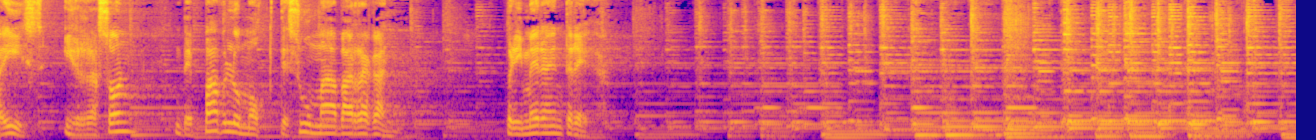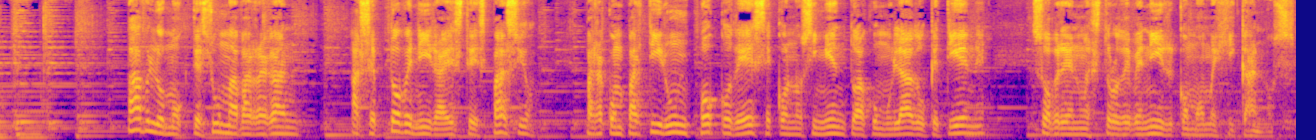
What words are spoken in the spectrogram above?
raíz y razón de Pablo Moctezuma Barragán. Primera entrega. Pablo Moctezuma Barragán aceptó venir a este espacio para compartir un poco de ese conocimiento acumulado que tiene sobre nuestro devenir como mexicanos.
